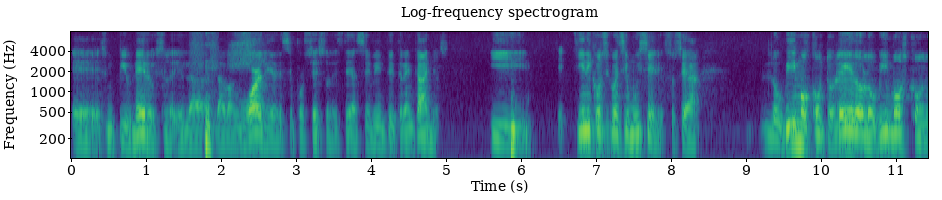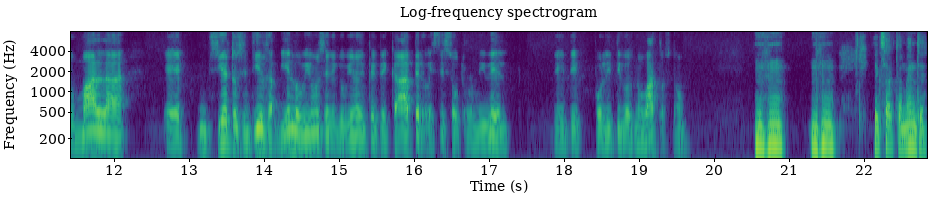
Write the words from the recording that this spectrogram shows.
eh, es un pionero, es la, la, vanguardia de ese proceso desde hace 20, 30 años. Y eh, tiene consecuencias muy serias. O sea, lo vimos con Toledo, lo vimos con Humala, eh, en cierto sentido también lo vimos en el gobierno de PPK, pero este es otro nivel de, políticos novatos, ¿no? Exactamente.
